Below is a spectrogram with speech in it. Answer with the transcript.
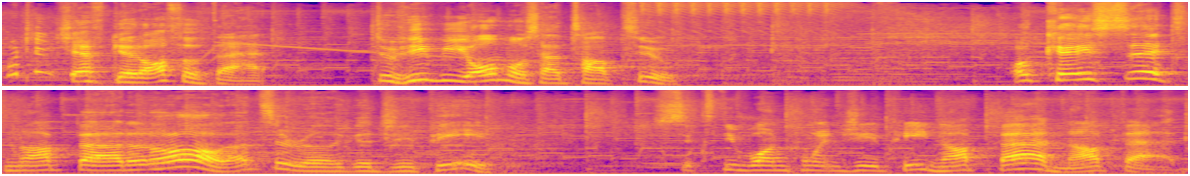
What did Jeff get off of that? Dude, he we almost had top two. Okay, six. Not bad at all. That's a really good GP. 61 point GP. Not bad, not bad.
